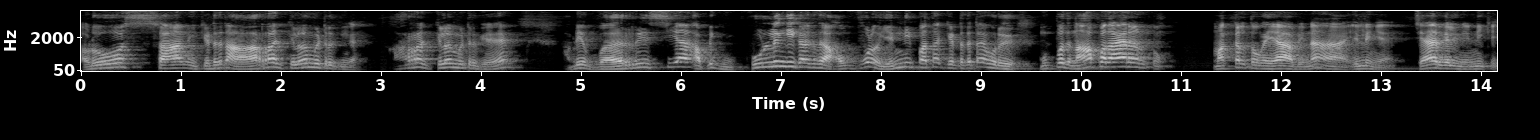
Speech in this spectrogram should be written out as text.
அடோ சாமி கிட்டத்தட்ட அரை கிலோமீட்டருக்குங்க. அரை கிலோமீட்டருக்கு. அப்படியே வரிசையாக அப்படி குலுங்கி கிடக்குது அவ்வளோ எண்ணி பார்த்தா கிட்டத்தட்ட ஒரு முப்பது நாற்பதாயிரம் இருக்கும். மக்கள் தொகையா அப்படின்னா இல்லைங்க. சேர்களின் எண்ணிக்கை.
